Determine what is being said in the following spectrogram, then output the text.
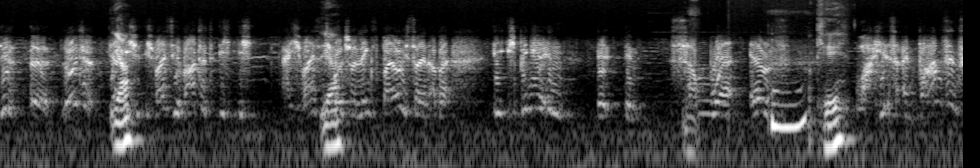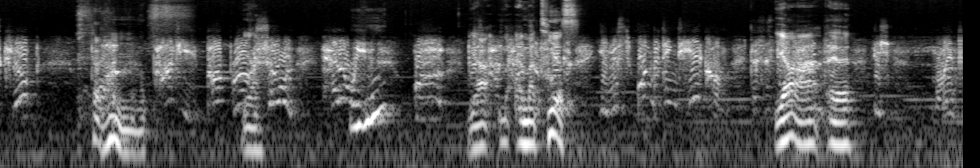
Hier, äh, Leute, ja, Ja? Ich, ich weiß, ihr wartet. Ich, ich, ich weiß, ich Ja. wollte schon längst bei euch sein, aber ich, bin hier in, äh, in Somewhere Else. Okay. Boah, hier ist ein Wahnsinnsclub. Boah, Hm. Party, Pop, Rock, Ja. Soul, Halloween. Oh, Ja, äh, Matthias. Ihr müsst unbedingt herkommen. Das ist Ja, äh, Ich, Moment,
